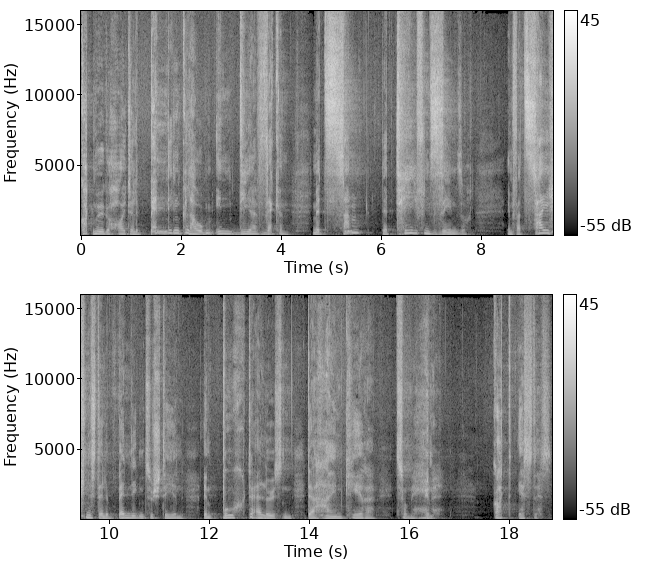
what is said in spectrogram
Gott möge heute lebendigen Glauben in dir wecken, mitsamt der tiefen Sehnsucht, im Verzeichnis der Lebendigen zu stehen, im Buch der Erlösten, der Heimkehrer zum Himmel. Gott ist es,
